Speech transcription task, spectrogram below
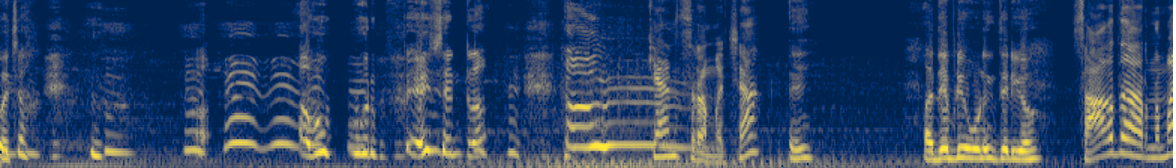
மச்சான் அவ ஒரு பேஷண்டா கேன்சரா மச்சான் அது எப்படி உனக்கு தெரியும்? சாதாரணமா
